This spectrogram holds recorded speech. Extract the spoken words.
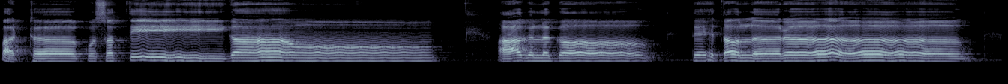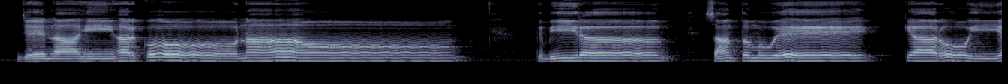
ਭੱਠ ਕੁਸਤੀ ਗਾਉ। ਆਗ ਲਗੋ ਤੇ ਤੌਲਰ ਜੇ ਨਾਹੀ ਹਰ ਕੋ ਨਾਉ। ਕਬੀਰ, ਸੰਤ ਮੂਏ, ਕਿਆ ਰੋਈਐ?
